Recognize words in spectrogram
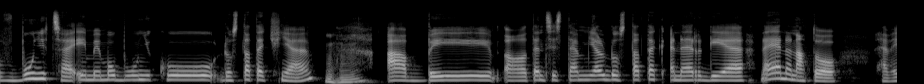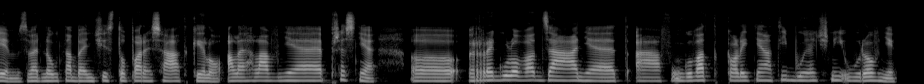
v buňce i mimo buňku dostatečně, mm-hmm. aby ten systém měl dostatek energie nejen na to, nevím, zvednout na benči 150 kg, ale hlavně přesně uh, regulovat zánět a fungovat kvalitně na té buněčné úrovni.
